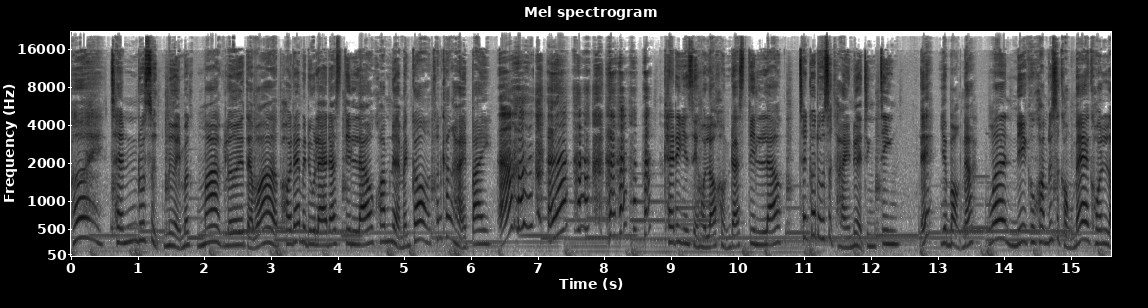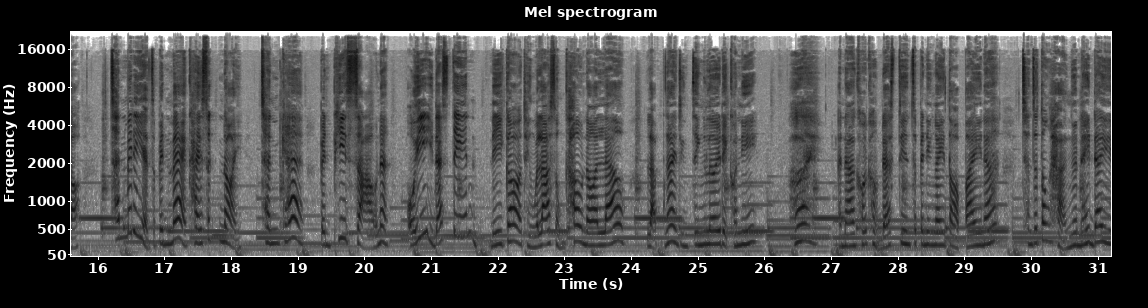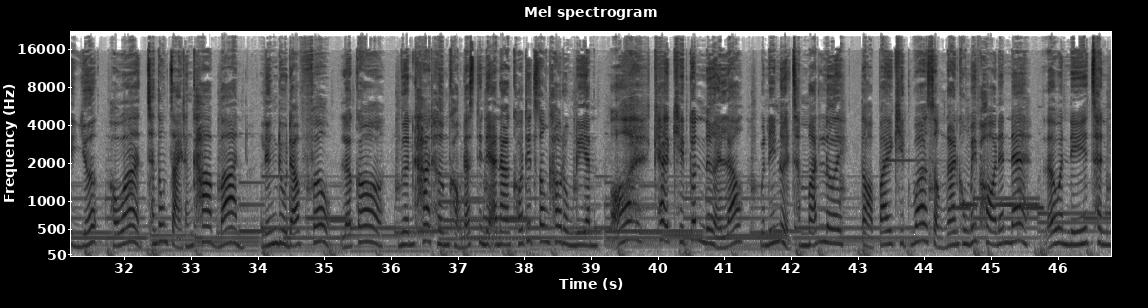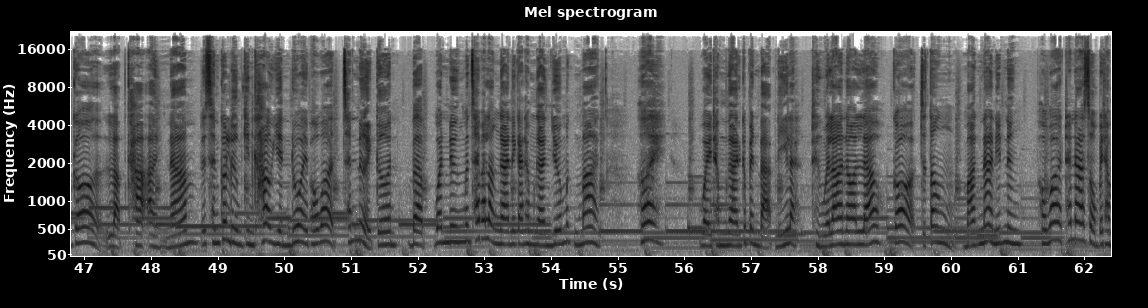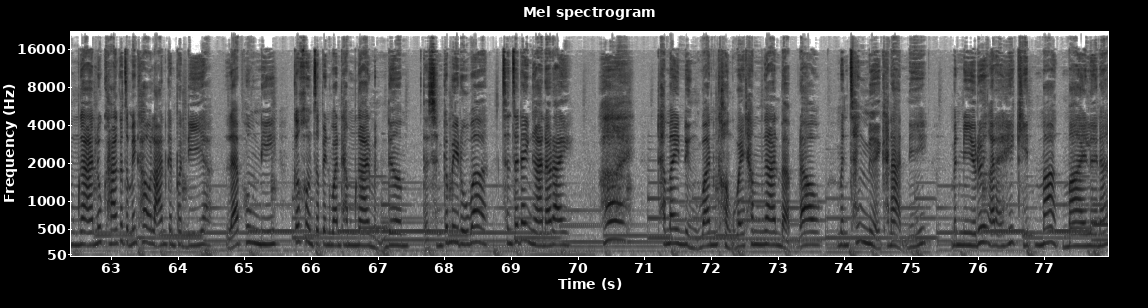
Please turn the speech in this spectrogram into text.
เฮ้ย ฉันรู้สึกเหนื่อยมากๆเลย แต่ว่าพอได้มาดูแลดัสตินแล้วความเหนื่อยมันก็ค่อนข้างหายไป แค่ได้ยินเสียงหัวเราะของดัสตินแล้ว ฉันก็รู้สึกหายเหนื่อยจริง ๆ เอ๊ะ อย่าบอกนะ ว่านี่คือความรู้สึกของแม่คนเหรอ ฉันไม่ได้อยากจะเป็นแม่ใครสักหน่อย ฉันแค่เป็นพี่สาวน่ะ โอ้ยดัสติน นี่ก็ถึงเวลาส่งเข้านอนแล้ว หลับง่ายจริง ๆ เลยเด็กคนนี้ เฮ้ย อนาคตของดัสตินจะเป็นยังไงต่อไปนะ ฉันจะต้องหาเงินให้ได้เยอะๆ เพราะว่าฉันต้องจ่ายทั้งค่าบ้าน เลี้ยงดูดัฟเฟิล แล้วก็เงินค่าเทอมของดัสตินในอนาคตที่จะต้องเข้าโรงเรียน โอ้ยแค่คิดก็เหนื่อยแล้ว วันนี้เหนื่อยชะมัดเลย ต่อไปคิดว่าสองงานคงไม่พอแน่ๆ แล้ววันนี้ฉันก็หลับคาอ่างน้ำและฉันก็ลืมกินข้าวเย็นด้วย เพราะว่าฉันเหนื่อยเกิน แบบวันหนึ่งมันใช้พลังงานในการทำงานเยอะมากๆ เฮ้ย วัยทำงานก็เป็นแบบนี้แหละ ถึงเวลานอนแล้วก็จะต้องมาร์กหน้านิดนึง เพราะว่าถ้านาส่งไปทำงานลูกค้าก็จะไม่เข้าร้านกันพอดีอะและพรุ่งนี้ก็คงจะเป็นวันทำงานเหมือนเดิม แต่ฉันก็ไม่รู้ว่าฉันจะได้งานอะไร เฮ้ยทำไมหนึ่งวันของวัยทำงานแบบเรา มันช่างเหนื่อยขนาดนี้ มันมีเรื่องอะไรให้คิดมากมายเลยนะ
